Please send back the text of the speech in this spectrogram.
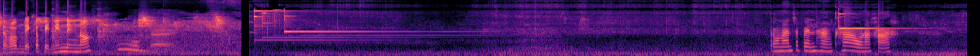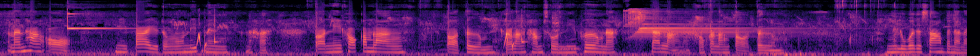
สำหรับเด็กก็ปิดนิดนึงเนาะ อืม Okay. ตรงนั้นจะเป็นทางเข้านะคะ อันนั้นทางออก มีป้ายอยู่ตรงนู้นนิดนึงนะคะ ตอนนี้เขากำลัง ต่อเติมกำลังทำโซนนี้เพิ่มนะ ด้านหลังนะเขากำลังต่อเติม ไม่รู้ว่าจะสร้างเป็นอะไร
